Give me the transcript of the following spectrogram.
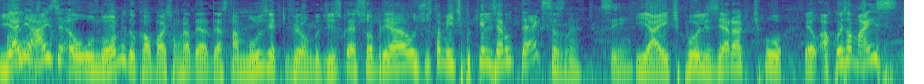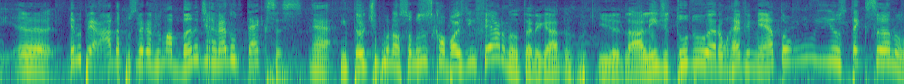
E aliás, o nome do Cowboys from Hell de- desta música que virou do disco é sobre a, justamente porque eles eram do Texas, né? Sim. E aí, tipo, eles eram, tipo, a coisa mais uh, inuperada possível era ver uma banda de metal do Texas. É. Então, tipo, nós somos os cowboys do inferno, tá ligado? Porque, além de tudo, eram heavy metal e os texanos,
